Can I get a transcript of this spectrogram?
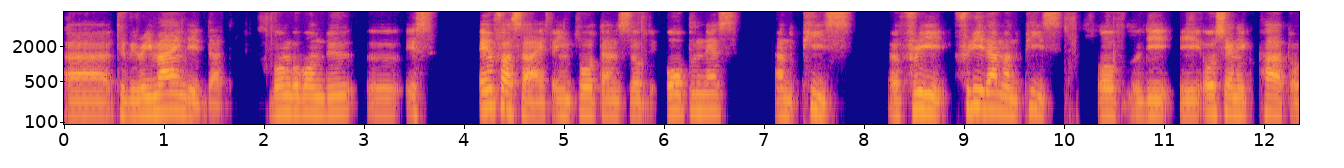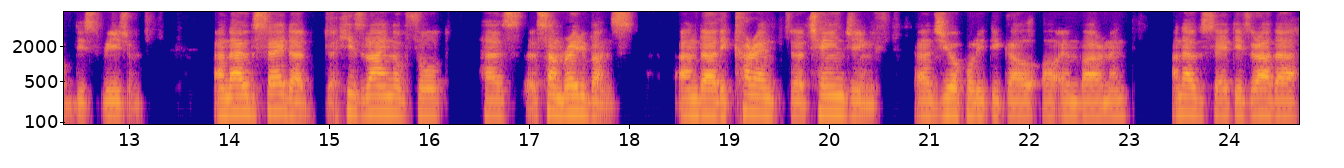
uh, to be reminded that Bangabandhu uh, is emphasized the importance of the openness and peace, uh, free freedom and peace of the, the, oceanic part of this region. And I would say that his line of thought has uh, some relevance under the current uh, changing geopolitical environment. And I would say it is rather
